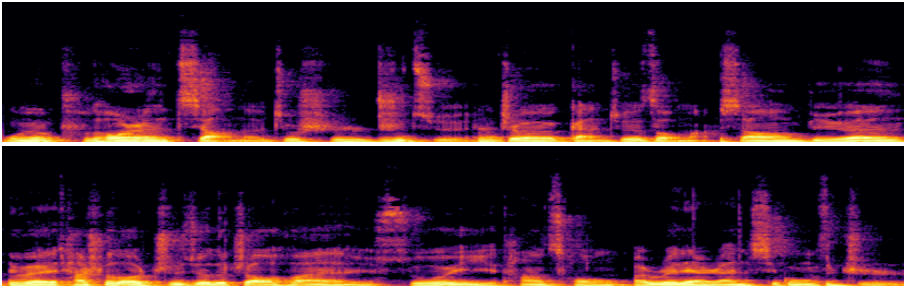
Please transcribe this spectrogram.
我们普通人讲的就是直觉，跟着感觉走嘛。像比恩，因为他受到直觉的召唤，所以他从瑞典燃气公司职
